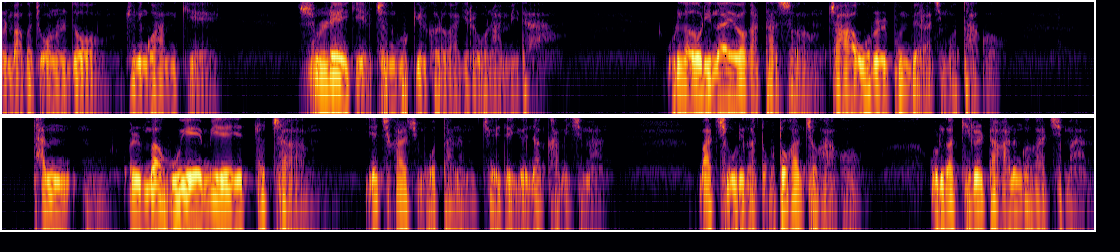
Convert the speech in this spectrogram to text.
하나님 아버지 오늘도 주님과 함께 순례의 길, 천국길 걸어가기를 원합니다. 우리가 어린아이와 같아서 좌우를 분별하지 못하고 단 얼마 후의 미래조차 예측하지 못하는 저희들의 연약함이지만 마치 우리가 똑똑한 척하고 우리가 길을 다 아는 것 같지만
